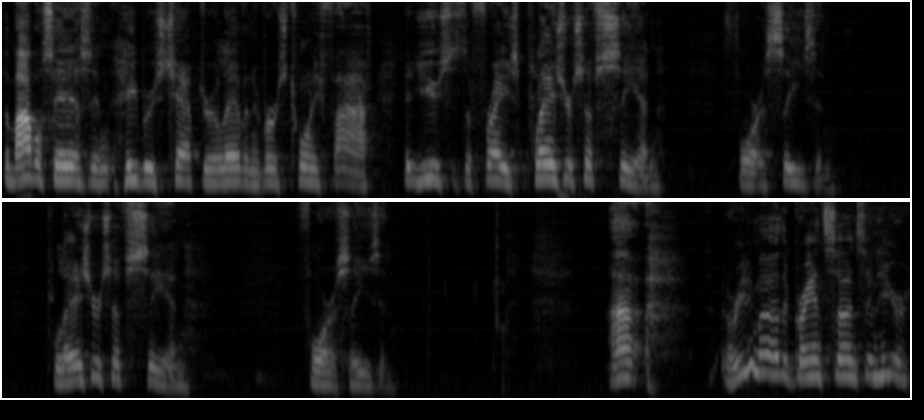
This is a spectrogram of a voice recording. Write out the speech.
The Bible says in Hebrews chapter 11 and verse 25, it uses the phrase pleasures of sin for a season. Pleasures of sin for a season. I, are any of my other grandsons in here?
